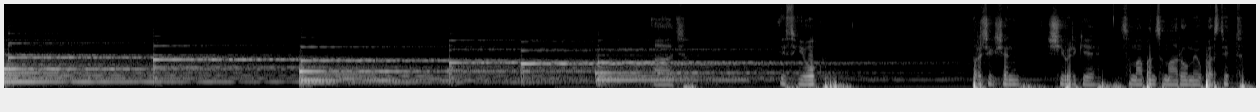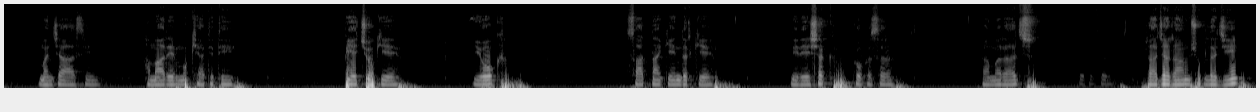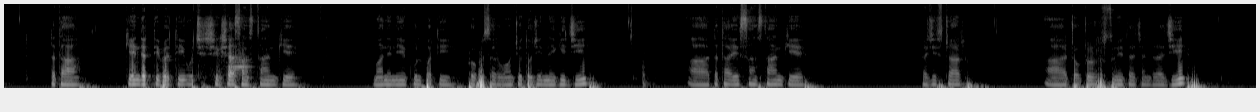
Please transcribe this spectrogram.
आज इस योग प्रशिक्षण शिविर के समापन समारोह में उपस्थित मंचा आसीन हमारे मुख्य अतिथि, पीएचयू के योग साधना केंद्र के निदेशक प्रोफेसर रामाराज राजा राम शुक्ला जी तथा केंद्र तिब्बती उच्च शिक्षा संस्थान के माननीय कुलपति प्रोफेसर वांचो दोजे नेगी जी तथा इस संस्थान के रजिस्ट्रार डॉक्टर सुनीता चंद्रा जी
